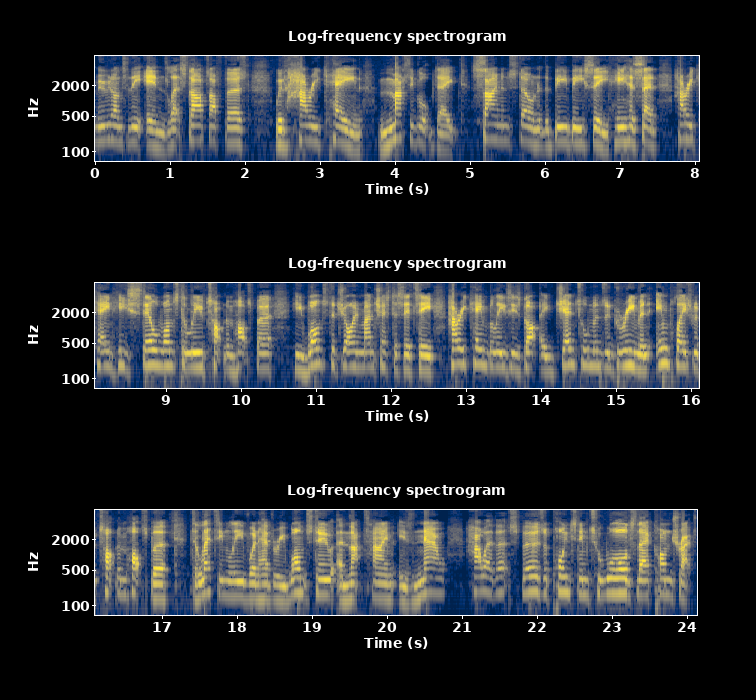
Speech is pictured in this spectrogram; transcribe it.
moving on to the ins. Let's start off first with Harry Kane. Massive update. Simon Stone at the BBC. He has said Harry Kane, he still wants to leave Tottenham Hotspur. He wants to join Manchester City. Harry Kane believes he's got a gentleman's agreement in place with Tottenham Hotspur to let him leave whenever he wants to, and that time is now. However, Spurs are pointing him towards their contract.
